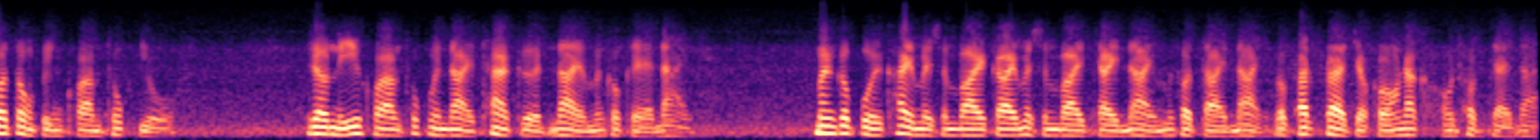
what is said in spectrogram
ก็ต้องเป็นความทุกข์อยู่ เราหนีความทุกข์ไม่ได้ ถ้าเกิดได้มันก็แก่ได้ มันก็ป่วยไข้ไม่สบายกายไม่สบายใจได้ มันก็ตายได้ก็พลัดพรากเจ้าของรักของชอบใจได้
